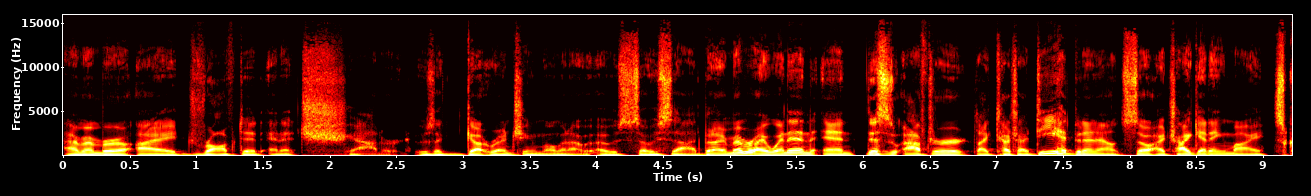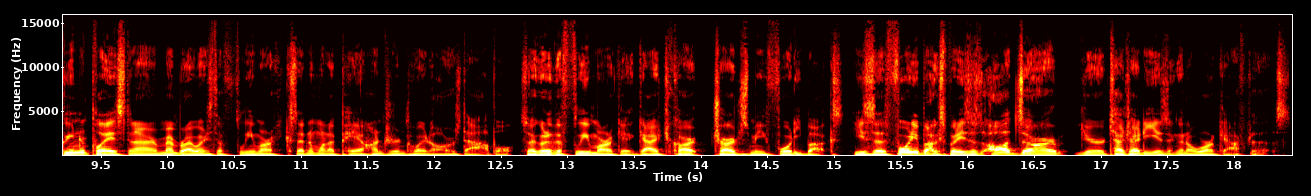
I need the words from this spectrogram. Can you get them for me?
I remember I dropped it and it shattered. It was a gut wrenching moment. I, I was so sad. But I remember I went in and this is after like Touch ID had been announced. So I tried getting my screen replaced and I remember I went to the flea market because I didn't want to pay $120 to Apple. So I go to the flea market, guy car- charges me 40 bucks. He says 40 bucks, but he says odds are your Touch ID isn't going to work after this.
